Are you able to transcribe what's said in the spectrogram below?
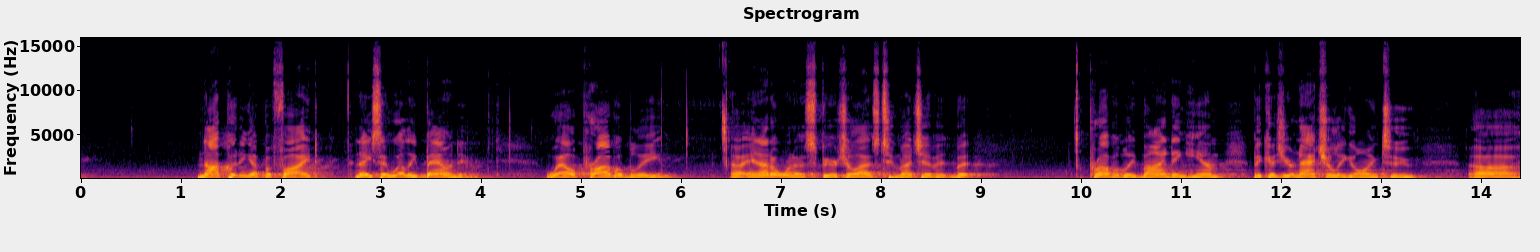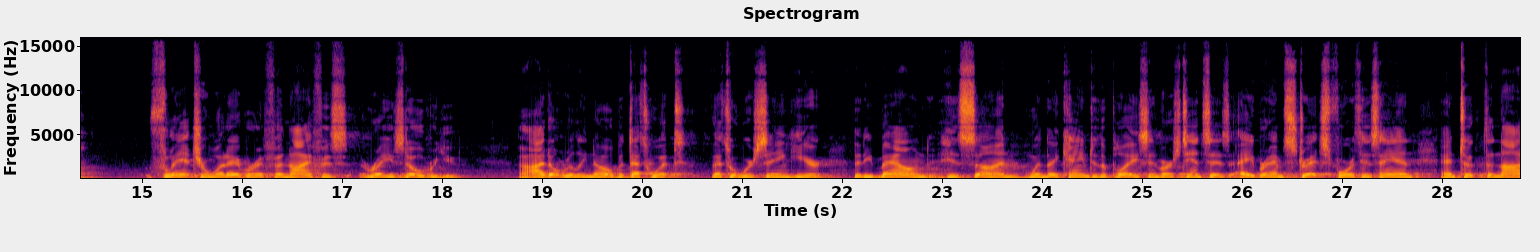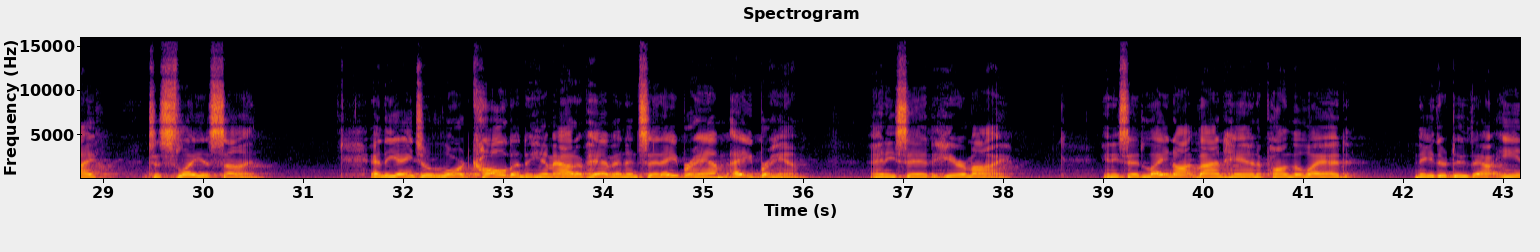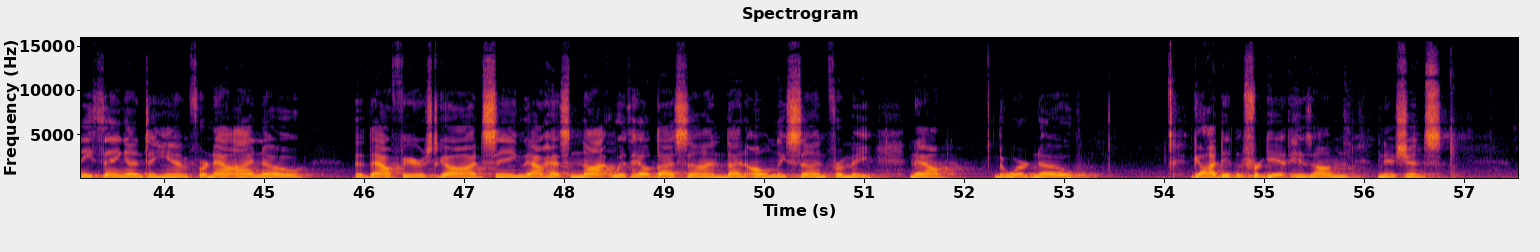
not putting up a fight. Now you say, well, he bound him. Well, probably, uh, and I don't want to spiritualize too much of it, but probably binding him because you're naturally going to uh, flinch or whatever if a knife is raised over you. Uh, I don't really know, but that's what that's what we're seeing here. That he bound his son when they came to the place. And verse 10 says, Abraham stretched forth his hand and took the knife to slay his son. And the angel of the Lord called unto him out of heaven and said, Abraham, Abraham. And he said, Here am I. And he said, Lay not thine hand upon the lad, neither do thou anything unto him, for now I know that thou fearest God, seeing thou hast not withheld thy son, thine only son, from me. Now, the word know, God didn't forget his omniscience.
